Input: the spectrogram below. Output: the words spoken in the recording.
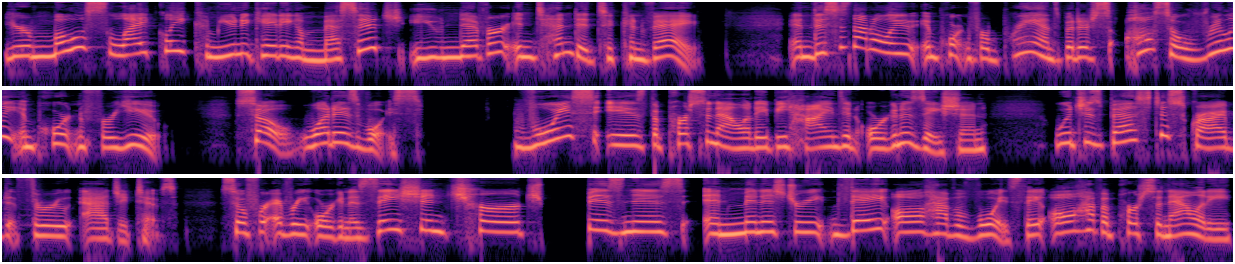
you're most likely communicating a message you never intended to convey. And this is not only important for brands, but it's also really important for you. So, what is voice? Voice is the personality behind an organization, which is best described through adjectives. So, for every organization, church, business, and ministry, they all have a voice. They all have a personality,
